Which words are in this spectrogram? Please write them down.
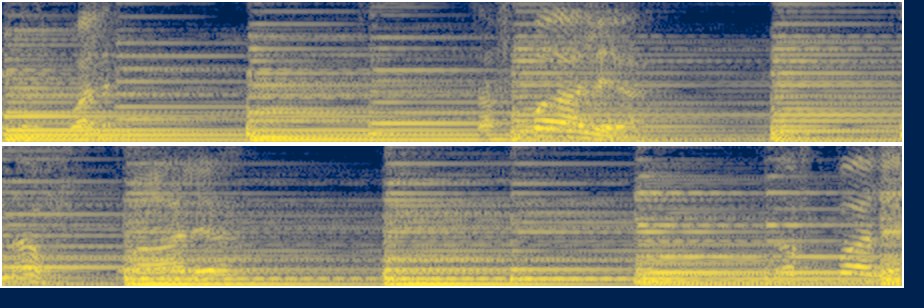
Совпали. Совпали. Совпали. Совпали.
